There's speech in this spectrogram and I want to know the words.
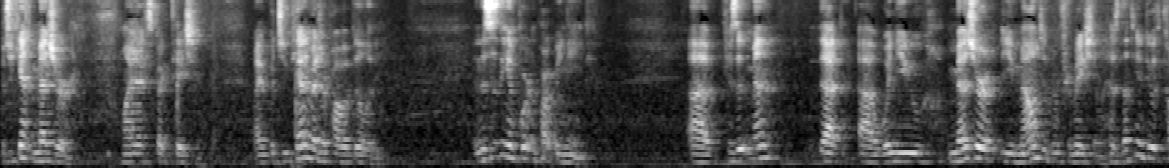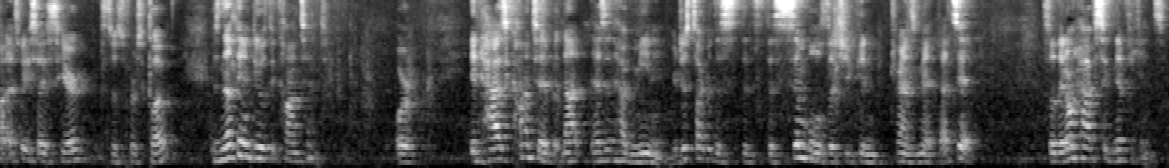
but you can't measure my expectation, right? But you can measure probability, and this is the important part we need because uh, it meant that uh, when you measure the amount of information, it has nothing to do with, that's what he says here, this is his first quote, it has nothing to do with the content. Or it has content, but not doesn't have meaning. You're just talking about the, the, the symbols that you can transmit. That's it. So they don't have significance.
